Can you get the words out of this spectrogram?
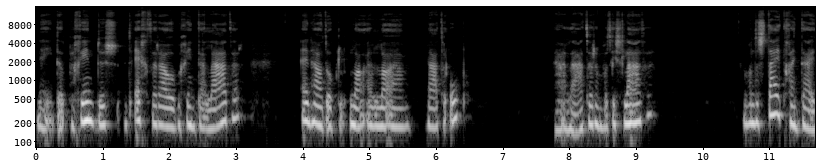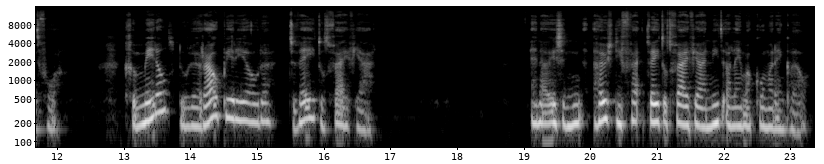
Nee, dat begint dus, het echte rouwen begint daar later en houdt ook la, later op. Ja, later, en wat is later? Want er staat geen tijd voor. Gemiddeld door de rouwperiode 2 tot 5 jaar. En nou is het heus die 2 tot 5 jaar niet alleen maar kommer en kwel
